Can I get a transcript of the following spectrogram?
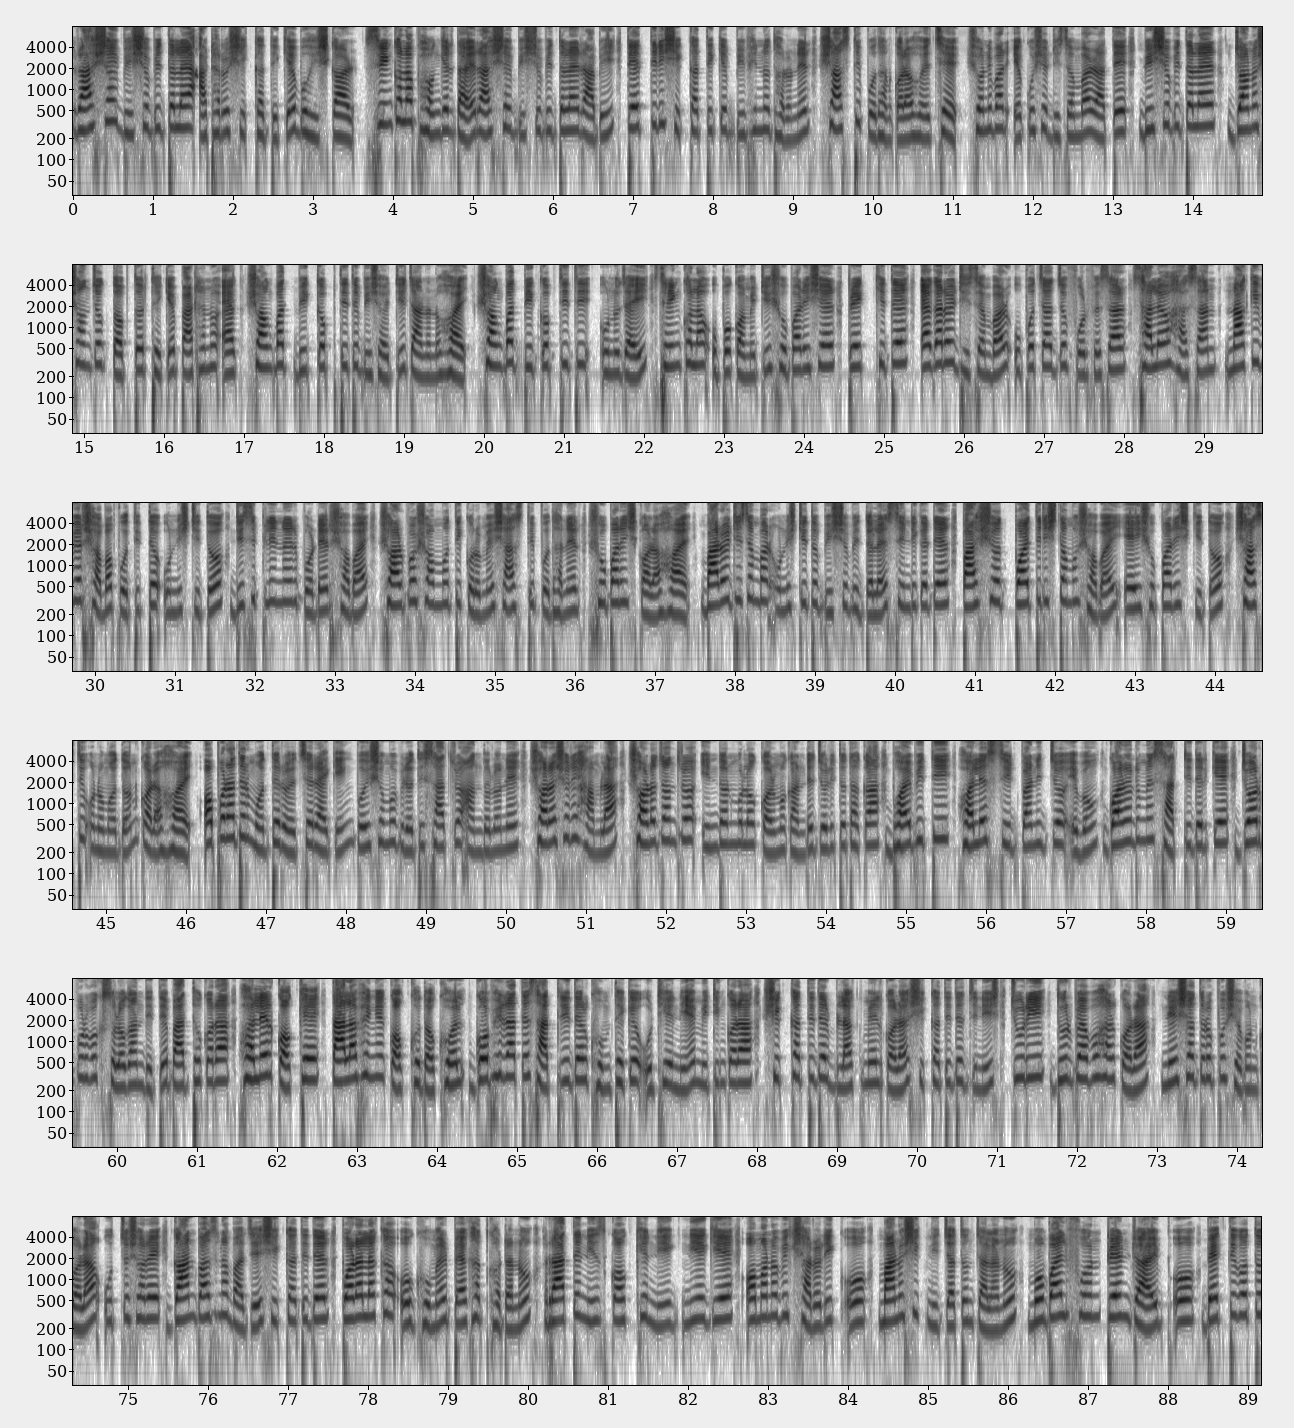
রাজশাহী বিশ্ববিদ্যালয়ে আঠারো শিক্ষার্থীকে বহিষ্কার। শৃঙ্খলা ভঙ্গের দায়ে রাজশাহী বিশ্ববিদ্যালয়ের রাবি তেত্রিশ শিক্ষার্থীকে বিভিন্ন ধরনের শাস্তি প্রদান করা হয়েছে। শনিবার একুশে ডিসেম্বর রাতে বিশ্ববিদ্যালয়ের জনসংযোগ দপ্তর থেকে পাঠানো এক সংবাদ বিজ্ঞপ্তিতে বিষয়টি জানানো হয়। সংবাদ বিজ্ঞপ্তিটি অনুযায়ী শৃঙ্খলা উপকমিটি সুপারিশের প্রেক্ষিতে এগারোই ডিসেম্বর উপাচার্য প্রফেসর সালেহ হাসান নাকিবের সভাপতিত্বে অনুষ্ঠিত ডিসিপ্লিনের বোর্ডের সভায় সর্বসম্মতিক্রমে শাস্তি প্রদানের সুপারিশ করা হয়। বারোই ডিসেম্বর অনুষ্ঠিত বিশ্ববিদ্যালয়ের সিন্ডিকেটের পাঁচশো পঁয়ত্রিশতম সভায় এই সুপারিশকৃত শাস্তি অনুমোদন করা হয়। অপরাধের মধ্যে রয়েছে র্যাগিং বৈষম্য বিরোধী ছাত্র আন্দোলনে সরাসরি হামলা, ষড়যন্ত্র, ইন্ধনমূলক কর্মকাণ্ডে জড়িত থাকা, ভয়ভীতি, হলের সিট বাণিজ্য এবং গণরুমের ছাত্রীদেরকে জোরপূর্বক স্লোগান দিতে বাধ্য করা হলের কক্ষে তালা ভেঙে কক্ষ দখল, গভীর রাতে ছাত্রীদের ঘুম থেকে উঠিয়ে নিয়ে মিটিং করা, শিক্ষার্থীদের ব্ল্যাকমেইল করা, শিক্ষার্থীদের জিনিস চুরি, দুর্ব্যবহার করা, নেশাদ্রব্য সেবন করা, উচ্চস্বরে গান বাজনা বাজে, শিক্ষার্থীদের পড়ালেখা ও ঘুমের ব্যাঘাত ঘটানো, রাতে নিজ কক্ষে নিয়ে গিয়ে অমানবিক, শারীরিক ও মানসিক নির্যাতন চালানো, মোবাইল ফোন, পেন ড্রাইভ ও ব্যক্তিগত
